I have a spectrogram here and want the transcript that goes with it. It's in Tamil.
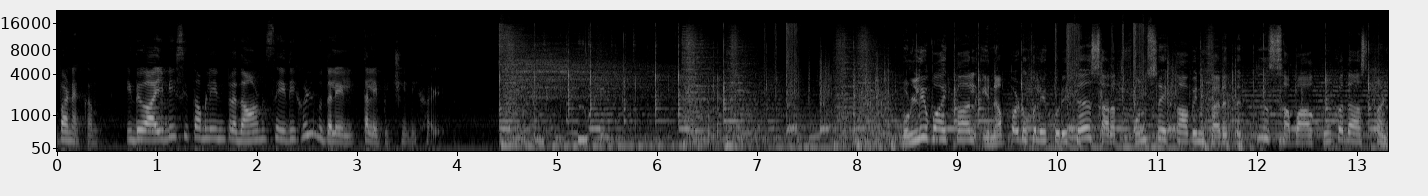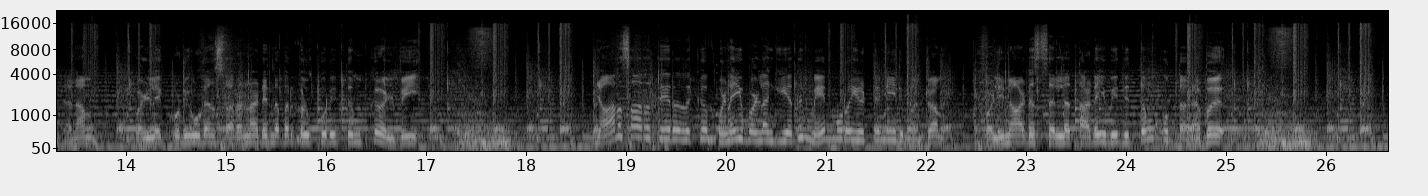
வணக்கம். இது ஐபிசி தமிழின் பிரதான செய்திகள் முதலில் தலைப்புச் செய்திகள். முள்ளிவாய்க்கால் இனப்படுகொலை குறித்த சரத் பொன்சேகாவின் கருத்துக்கு சபா குகதாஸ் கண்டனம். வெள்ளை கொடியுடன் சரணடைந்தவர்கள் குறித்தும் கேள்வி. ஞானசார தேரருக்கு பிணை வழங்கியது மேன்முறையீட்டு நீதிமன்றம். வெளிநாடு செல்ல தடை விதித்தும் உத்தரவு.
